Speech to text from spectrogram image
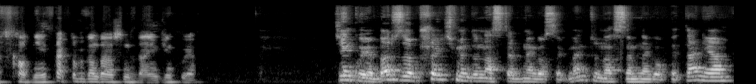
Wschodniej. Tak to wygląda naszym zdaniem. Dziękuję. Dziękuję bardzo. Przejdźmy do następnego segmentu, następnego pytania.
